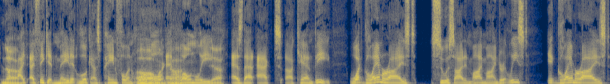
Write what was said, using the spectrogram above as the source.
No. I, I think it made it look as painful and Oh, horrible my and lonely Yeah. as that act uh, can be. What glamorized suicide in my mind, or at least it glamorized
